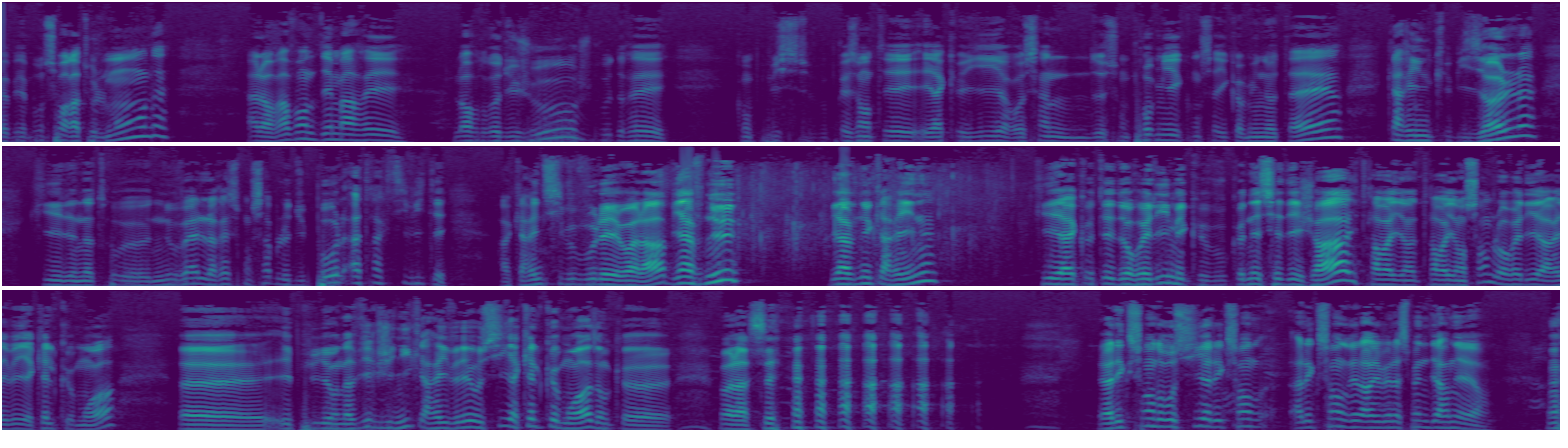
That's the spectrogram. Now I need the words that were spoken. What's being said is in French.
Eh bonsoir à tout le monde. Alors avant de démarrer l'ordre du jour, je voudrais qu'on puisse vous présenter et accueillir au sein de son premier conseil communautaire Karine Cubizol, qui est notre nouvelle responsable du pôle attractivité. Ah, Karine, si vous voulez, voilà, bienvenue. Bienvenue Karine, qui est à côté d'Aurélie, mais que vous connaissez déjà. Ils travaillent, travaillent ensemble. Aurélie est arrivée il y a quelques mois. Euh, et puis on a Virginie qui est arrivée aussi il y a quelques mois, donc euh, voilà, c'est. Alexandre aussi, Alexandre, Alexandre est arrivé la semaine dernière.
